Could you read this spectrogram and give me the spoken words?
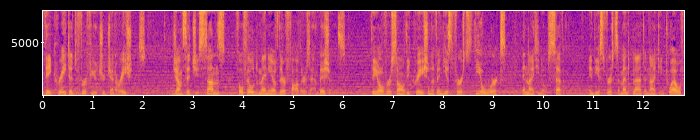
they created for future generations. Jamsetji's sons fulfilled many of their father's ambitions. They oversaw the creation of India's first steel works in 1907, India's first cement plant in 1912,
